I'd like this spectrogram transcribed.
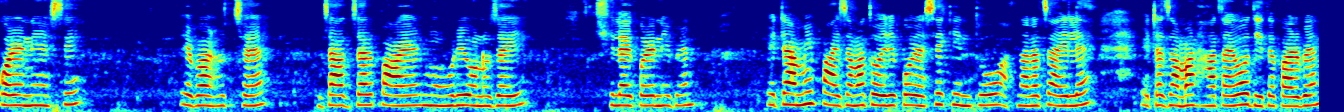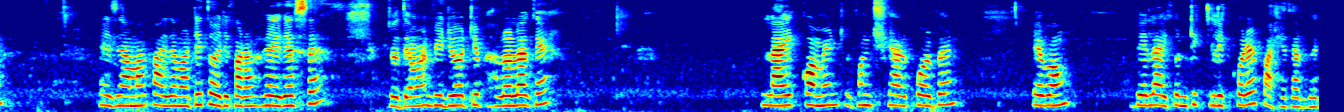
করে নিয়েছি। এবার হচ্ছে যার যার পায়ের মুহুরি অনুযায়ী সেলাই করে নেবেন। এটা আমি পায়জামা তৈরি করেছি, কিন্তু আপনারা চাইলে এটা জামার হাতায়ও দিতে পারবেন। এই যে আমার পায়জামাটি তৈরি করা হয়ে গেছে। যদি আমার ভিডিওটি ভালো লাগে লাইক কমেন্ট এবং শেয়ার করবেন। এবং বেল আইকনটি ক্লিক করে পাশে থাকবেন।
